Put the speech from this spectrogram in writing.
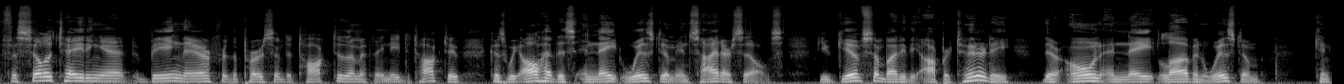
facilitating it, being there for the person to talk to them if they need to talk to, because we all have this innate wisdom inside ourselves. If you give somebody the opportunity, their own innate love and wisdom can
